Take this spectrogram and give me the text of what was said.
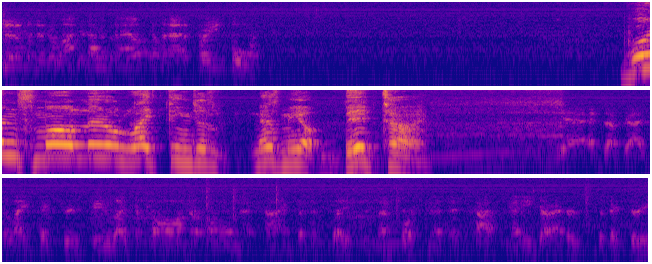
Gentlemen, there's a lot going down coming out of three and four. One small little light thing just messed me up big time. Yeah, heads up, guys. The light fixtures do like to fall on their own at times at this place. It's unfortunate. It cost many drivers the victory.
